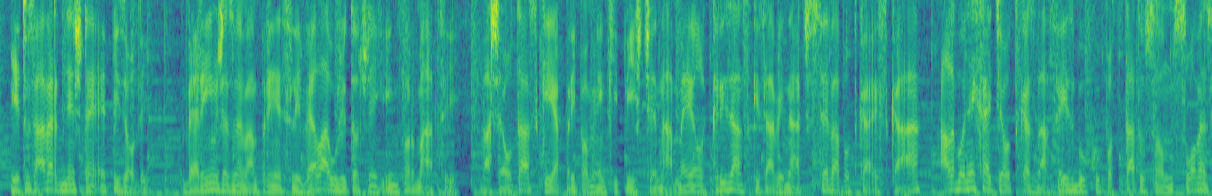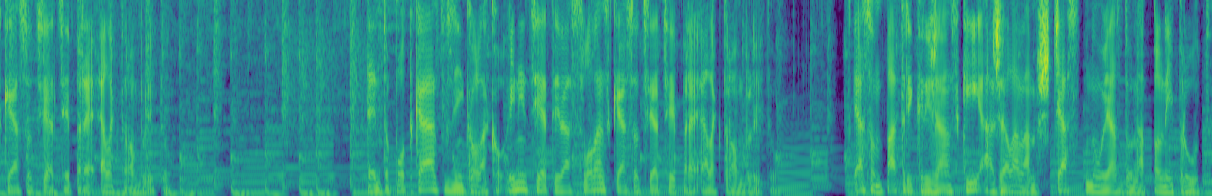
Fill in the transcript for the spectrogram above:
Je tu záver dnešnej epizódy. Verím, že sme vám priniesli veľa užitočných informácií. Vaše otázky a pripomienky píšte na mail krizanskyzavináč.seva.sk alebo nechajte odkaz na Facebooku pod statusom Slovenskej asociácie pre elektromobilitu. Tento podcast vznikol ako iniciatíva Slovenskej asociácie pre elektromobilitu. Ja som Patrik Kryžanský a želám vám šťastnú jazdu na plný prúd.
